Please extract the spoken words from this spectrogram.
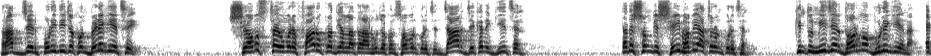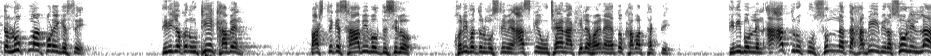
রাজ্যের পরিধি যখন বেড়ে গিয়েছে, সে অবস্থায় ওমরে ফারুক রাদি আল্লাহ তার আনহু যখন সফর করেছেন, যার যেখানে গিয়েছেন, তাদের সঙ্গে সেইভাবেই আচরণ করেছেন। কিন্তু নিজের ধর্ম ভুলে গিয়ে না, একটা লুকমা পড়ে গেছে। তিনি যখন উঠিয়ে খাবেন, পাশ থেকে সাহাবি বলতেছিল, খলিফাতুল মুসলিমের আজকে উঠায় না খেলে হয় না এত খাবার থাকতে। তিনি বললেন আতরুকু সুন্নাতা হাবিবি রসুলিল্লাহ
